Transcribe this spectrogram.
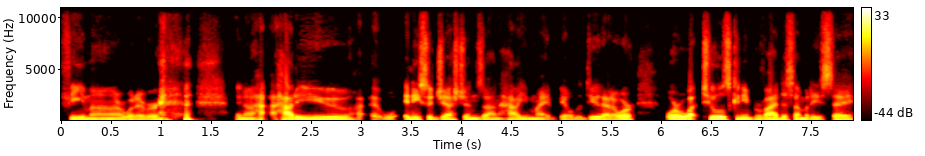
FEMA or whatever, you know, how, how, do you any suggestions on how you might be able to do that, or or what tools can you provide to somebody say,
